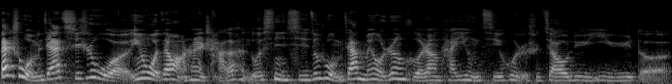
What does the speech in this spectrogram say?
但是我们家其实我因为我在网上也查了很多信息，就是我们家没有任何让它应激或者是焦虑、抑郁的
